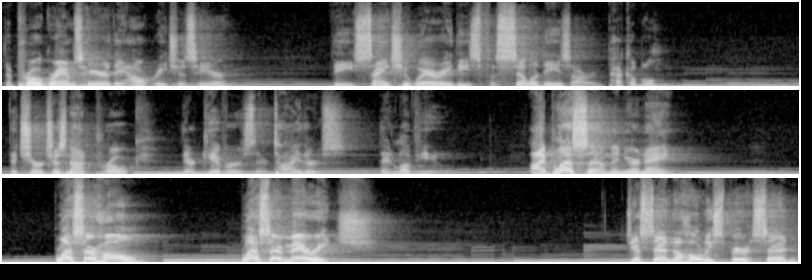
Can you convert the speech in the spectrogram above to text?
The programs here, the outreaches here, the sanctuary, these facilities are impeccable. The church is not broke. They're givers, they're tithers, they love you. I bless them in your name. Bless their home, bless their marriage. Just then, the Holy Spirit said,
